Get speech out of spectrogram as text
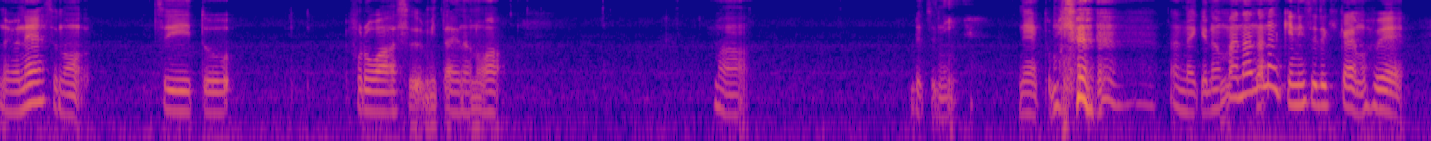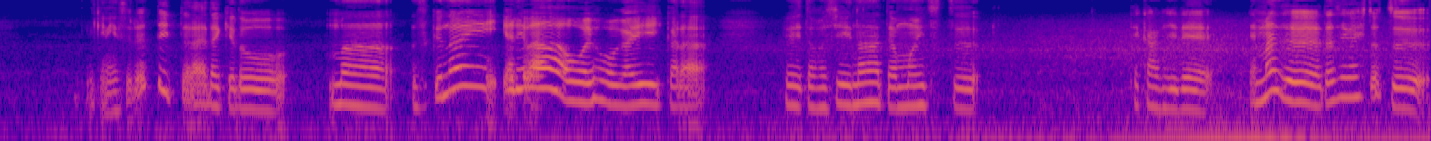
のよね。そのツイートフォロワー数みたいなのは。まあ別にねと思って。なんだけど。まあなんだなく気にする機会も増え気にするって言ったらあれだけどまあ少ないよりは多い方がいいから増えてほしいなって思いつつって感じで。でまず私が一つ、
